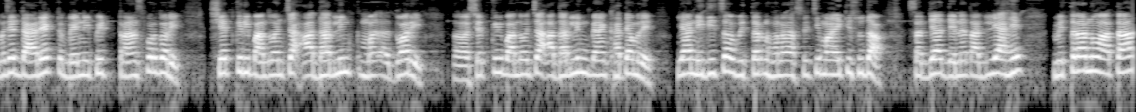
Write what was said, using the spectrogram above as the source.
म्हणजे डायरेक्ट बेनिफिट ट्रान्सफरद्वारे शेतकरी बांधवांच्या आधार लिंकद्वारे शेतकरी बांधवांच्या आधार लिंक बँक खात्यामध्ये या निधीचं वितरण होणार असल्याची माहिती सुद्धा सध्या देण्यात आलेली आहे. मित्रांनो आता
